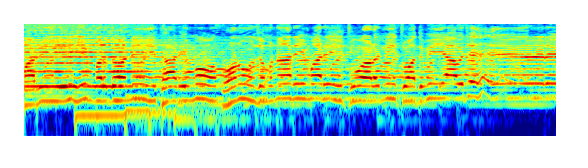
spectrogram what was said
મારી મર્દોની થાળીમાં ઘોણું જમનારી મારી ચુવાળની ચોંધવી આવજે રે.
